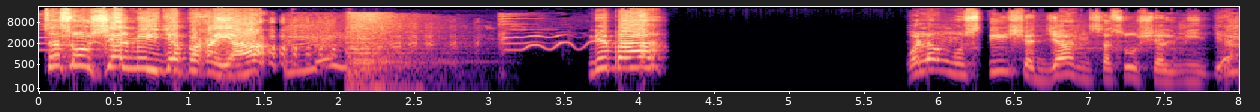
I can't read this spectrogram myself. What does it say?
Sa social media pa kaya? Di ba? Walang hustisya dyan sa social media.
